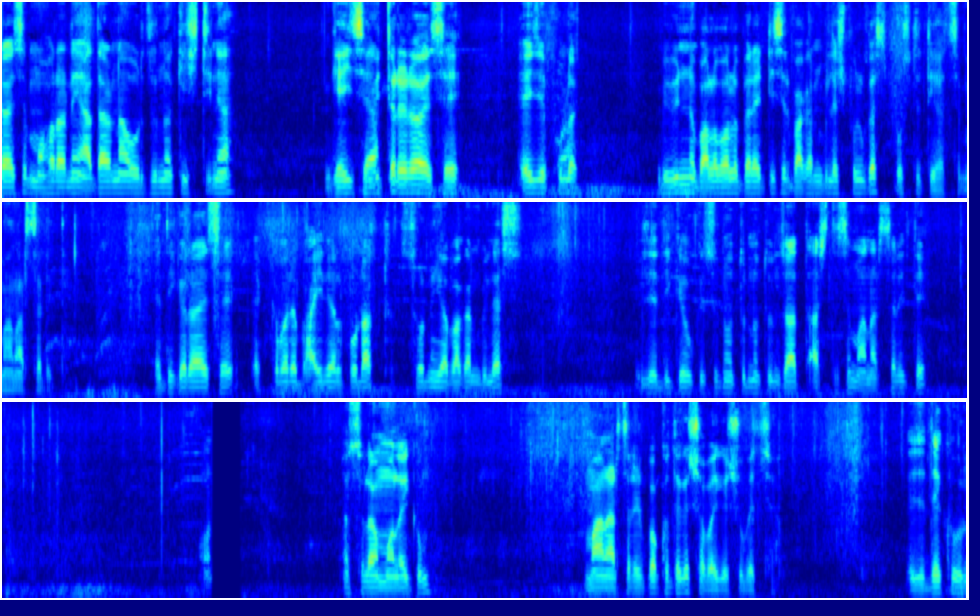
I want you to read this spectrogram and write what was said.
রয়েছে মহারানী আদারনা, অর্জুনা কিস্টিনা গেইছা। ভিতরে রয়েছে এই যে ফুল, বিভিন্ন ভালো ভালো ভ্যারাইটিসের বাগান, বিলাস ফুল গাছ প্রস্তুতি হচ্ছে মা নার্সারিতে। এদিকে রয়েছে একেবারে ভাইরাল প্রোডাক্ট সোনিয়া বাগান বিলাস। এই যে এদিকেও কিছু নতুন নতুন জাত আসতেছে মা নার্সারিতে। আসসালামু আলাইকুম। মা নার্সারির পক্ষ থেকে সবাইকে শুভেচ্ছা। এই যে দেখুন,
